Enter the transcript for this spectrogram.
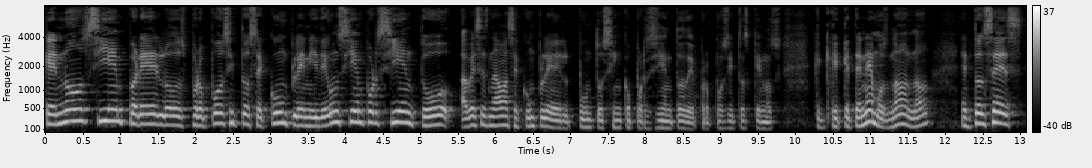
que no siempre los propósitos se cumplen y de un 100% a veces nada más se cumple el 0.5% de propósitos que nos que, que, tenemos, ¿no? ¿no? Entonces,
